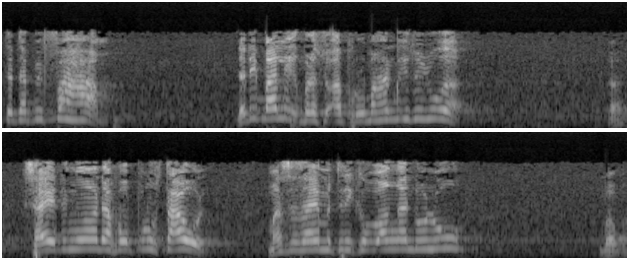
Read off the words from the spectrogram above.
tetapi faham. Jadi balik pada soal perumahan begitu juga. Ha? Saya dengar dah berpuluh tahun. Masa saya Menteri Keuangan dulu, berapa?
